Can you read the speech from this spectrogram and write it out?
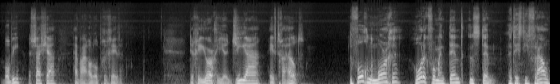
Bobby en Sasha hebben haar al opgegeven. De Georgiër Gia heeft gehuild. De volgende morgen hoor ik voor mijn tent een stem. Het is die vrouw.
